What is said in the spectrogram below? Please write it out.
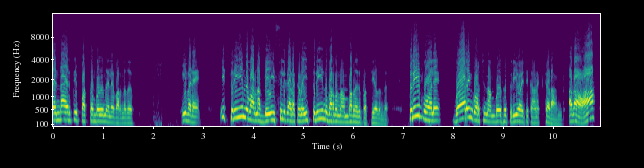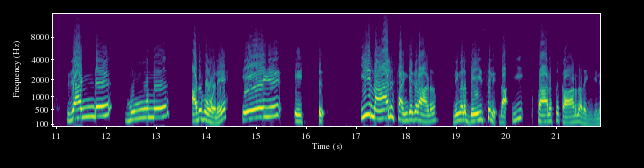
രണ്ടായിരത്തി പത്തൊമ്പത് എന്നല്ലേ പറഞ്ഞത്? ഇവിടെ ഈ ത്രീ എന്ന് പറഞ്ഞ ബേസിൽ കിടക്കണ ഈ ത്രീ എന്ന് പറഞ്ഞ നമ്പറിന് ഒരു പ്രത്യേകത ഉണ്ട്. ത്രീ പോലെ വേറെയും കുറച്ച് നമ്പേഴ്സ് ത്രീയുമായിട്ട് കണക്റ്റഡ് ആണ്. അതാ രണ്ട് മൂന്ന് അതുപോലെ ഏഴ് എട്ട്. ഈ നാല് സംഖ്യകളാണ് നിങ്ങൾ ബേസിൽ ഈ സ്ഥാനത്ത് കാണുന്നതെങ്കിൽ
